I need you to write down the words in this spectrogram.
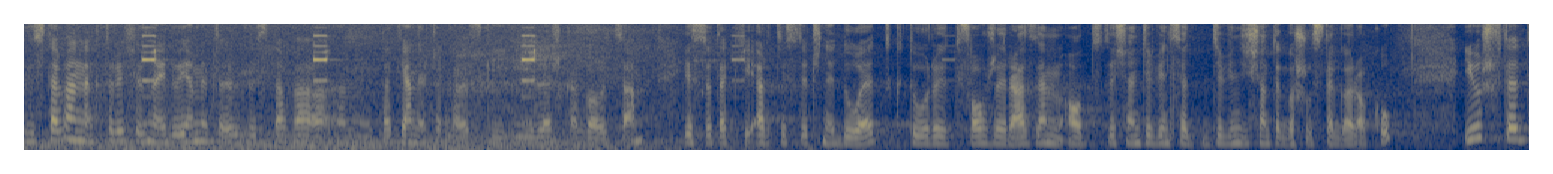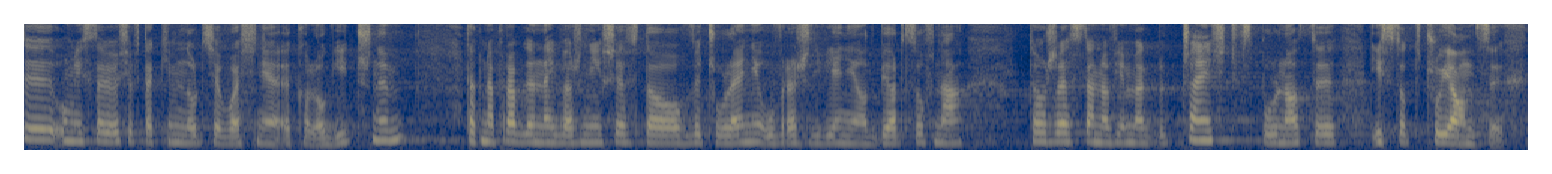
Wystawa, na której się znajdujemy, to jest wystawa Tatiany Czekalskiej i Leszka Golca. Jest to taki artystyczny duet, który tworzy razem od 1996 roku. I już wtedy umiejscowiał się w takim nurcie właśnie ekologicznym. Tak naprawdę najważniejsze jest to wyczulenie, uwrażliwienie odbiorców na to, że stanowimy jakby część wspólnoty istot czujących.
